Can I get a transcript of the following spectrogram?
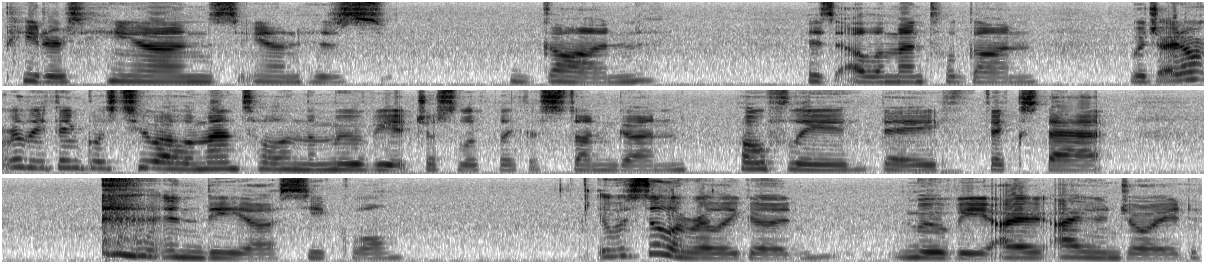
Peter's hands and his gun, his elemental gun, which I don't really think was too elemental in the movie, it just looked like a stun gun. Hopefully they fix that in the uh, sequel. It was still a really good movie. I, I enjoyed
